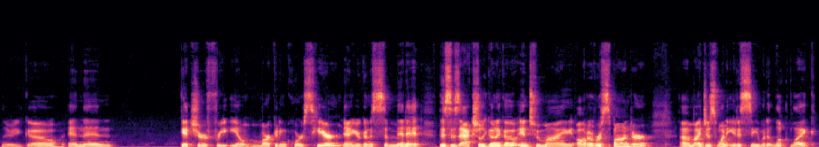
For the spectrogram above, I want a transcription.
there you go. And then get your free email marketing course here. Now you're going to submit it. This is actually going to go into my autoresponder. Um, I just want you to see what it looked like.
